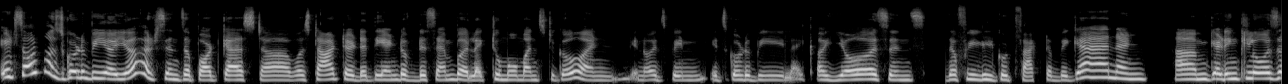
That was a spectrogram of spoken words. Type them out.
it's almost going to be a year since the podcast uh, was started at the end of december like two more months to go. And you know it's been it's going to be like a year since the feel good factor began. And i'm getting closer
